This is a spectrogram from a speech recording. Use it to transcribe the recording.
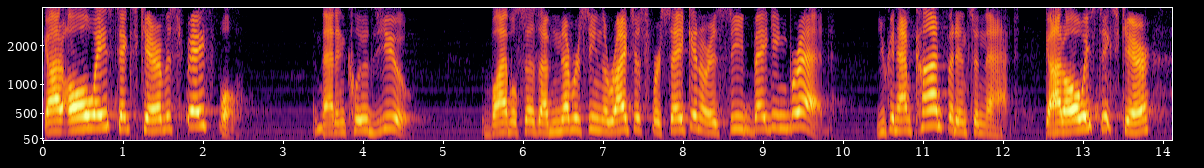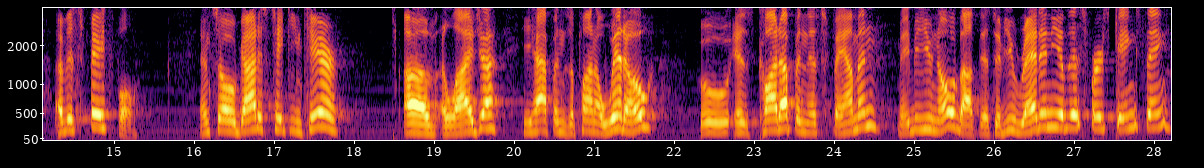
God always takes care of his faithful. And that includes you. The Bible says, I've never seen the righteous forsaken or his seed begging bread. You can have confidence in that. God always takes care of his faithful. And so God is taking care of Elijah. He happens upon a widow who is caught up in this famine. Maybe you know about this. Have you read any of this First Kings thing?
